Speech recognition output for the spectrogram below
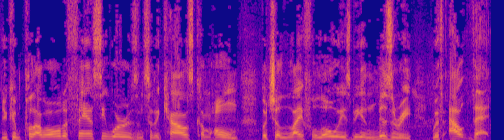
You can pull out all the fancy words until the cows come home, but your life will always be in misery without that.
